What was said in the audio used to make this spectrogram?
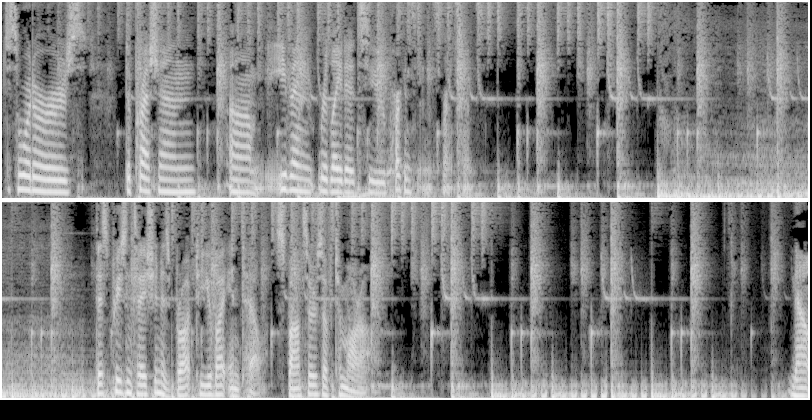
disorders, depression, um, even related to Parkinson's, for instance. This presentation is brought to you by Intel, sponsors of tomorrow. Now,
